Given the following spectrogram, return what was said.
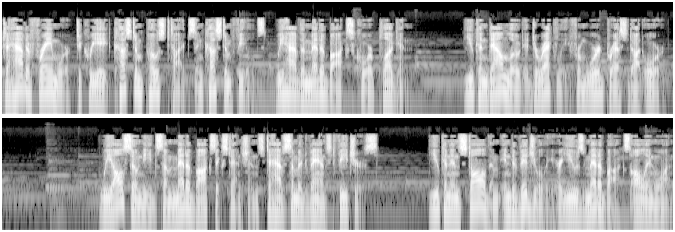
To have a framework to create custom post types and custom fields, we have the MetaBox Core plugin. You can download it directly from WordPress.org. We also need some MetaBox extensions to have some advanced features. You can install them individually or use MetaBox all in one.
